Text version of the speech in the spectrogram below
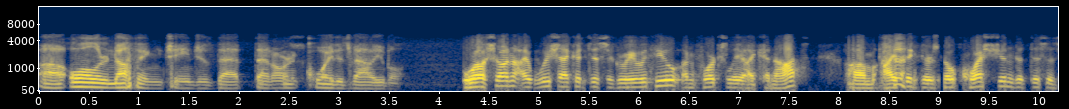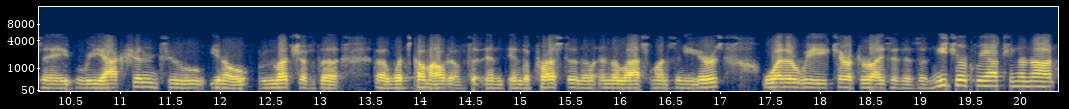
uh, all or nothing changes that that aren't quite as valuable. Well, Sean, I wish I could disagree with you. Unfortunately, I cannot. Um, I think there's no question that this is a reaction to you know much of the uh, what's come out of the, in, in the press in the, in the last months and years. Whether we characterize it as a knee-jerk reaction or not,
